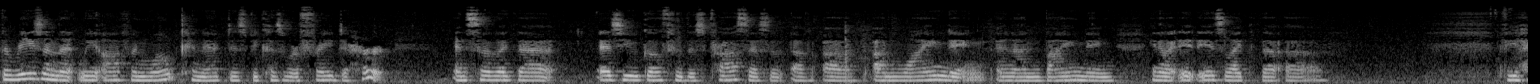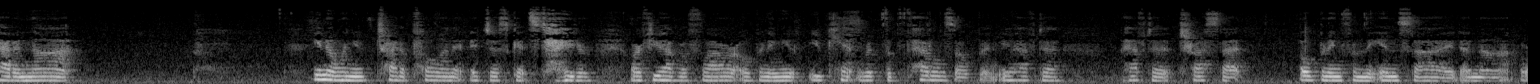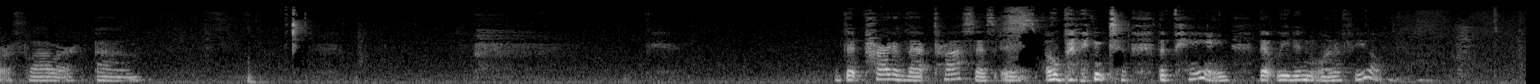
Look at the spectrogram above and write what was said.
the reason that we often won't connect is because we're afraid to hurt. And so, like that, as you go through this process of, of, of unwinding and unbinding, you know, it is like the uh, if you had a knot. You know, when you try to pull on it, it just gets tighter. Or if you have a flower opening, you, you can't rip the petals open. You have to have to trust that opening from the inside, a knot or a flower. Um, that part of that process is opening to the pain that we didn't want to feel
